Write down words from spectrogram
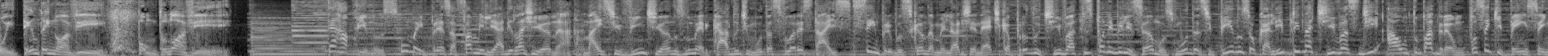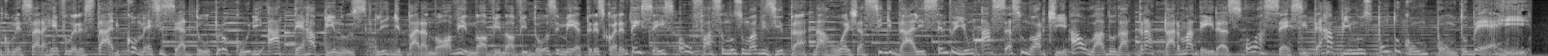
89.9 Terra Pinos, uma empresa familiar e lagiana, mais de 20 anos no mercado de mudas florestais, sempre buscando a melhor genética produtiva, disponibilizamos mudas de pinos, eucalipto e nativas de alto padrão. Você que pensa em começar a reflorestar, comece certo. Procure a Terra Pinos. Ligue para 999126346 ou faça-nos uma visita na rua Jacigdale 101, acesso norte, ao lado da Tratar Madeiras, ou acesse terrapinos.com.br.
